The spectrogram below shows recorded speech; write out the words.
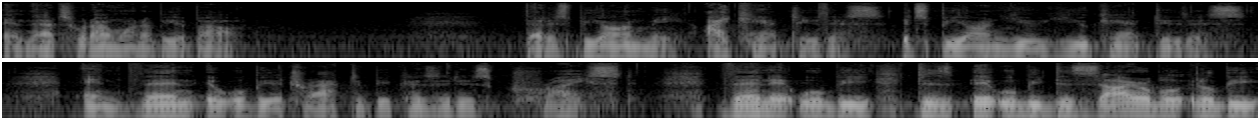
And that's what I want to be about. That is beyond me. I can't do this. It's beyond you. You can't do this. And then it will be attractive because it is Christ. Then it will be, it will be desirable. It'll be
